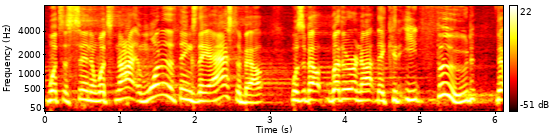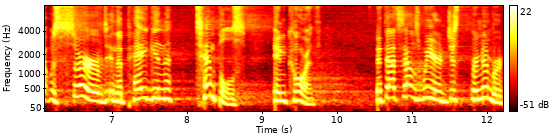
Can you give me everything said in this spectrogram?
what's a sin and what's not. And one of the things they asked about was about whether or not they could eat food that was served in the pagan temples in Corinth. If that sounds weird, just remember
